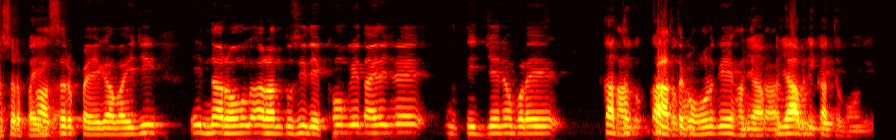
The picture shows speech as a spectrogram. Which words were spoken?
ਅਸਰ ਪਏਗਾ। ਅਸਰ ਪਏਗਾ ਬਾਈ ਜੀ। ਇੰਨਾ ਰੋਂਗ ਰਨ ਤੁਸੀਂ ਦੇਖੋਗੇ ਤਾਂ ਇਹਦੇ ਜਿਹੜੇ ਨਤੀਜੇ ਨੇ ਬੜੇ ਘਾਤਕ ਘਾਤਕ ਹੋਣਗੇ। ਹੋਣਗੇ ਪੰਜਾਬ ਲਈ। ਘਾਤਕ ਹੋਣਗੇ।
